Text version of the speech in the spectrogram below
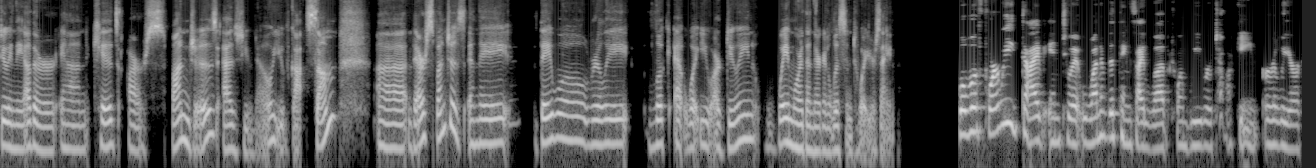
doing the other. And kids are sponges, as you know, you've got some. Uh, they're sponges and they they will really look at what you are doing way more than they're going to listen to what you're saying. Well, before we dive into it, one of the things I loved when we were talking earlier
